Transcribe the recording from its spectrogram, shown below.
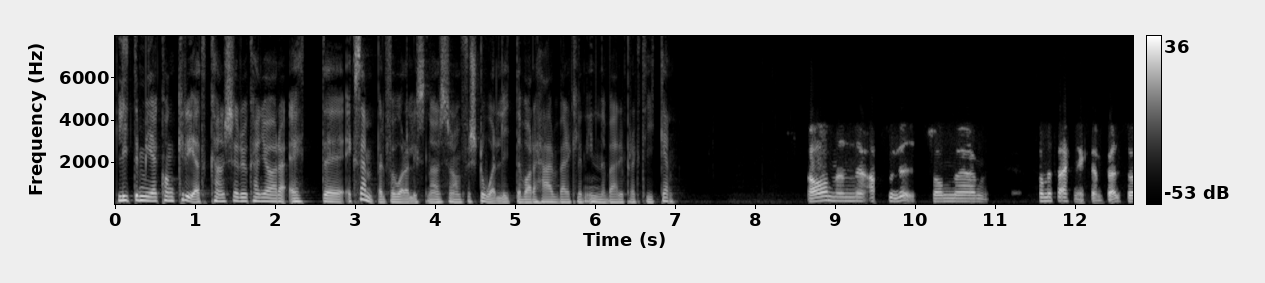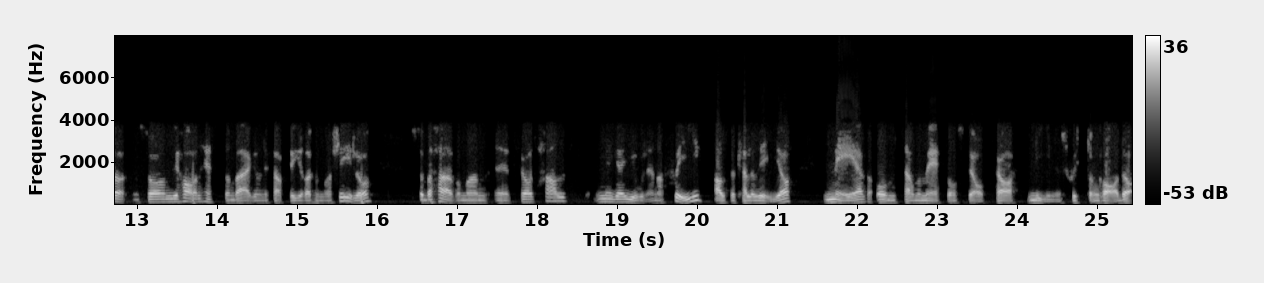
lite mer konkret, kanske du kan göra ett eh, exempel för våra lyssnare så de förstår lite vad det här verkligen innebär i praktiken. Ja, men eh, absolut. Som, eh, som ett räkneexempel, så, så om vi har en häst som väger ungefär 400 kilo så behöver man eh, 2,5 megajoule energi, alltså kalorier, mer om termometern står på minus 17 grader.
